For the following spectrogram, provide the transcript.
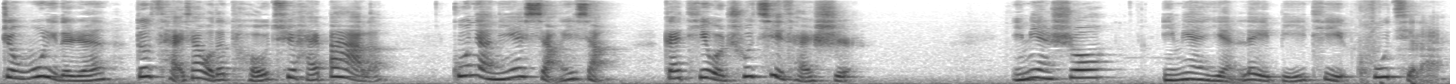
这屋里的人都踩下我的头去，还罢了。姑娘你也想一想，该替我出气才是。”一面说，一面眼泪鼻涕哭起来。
